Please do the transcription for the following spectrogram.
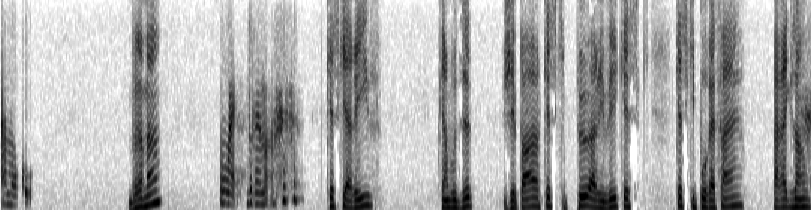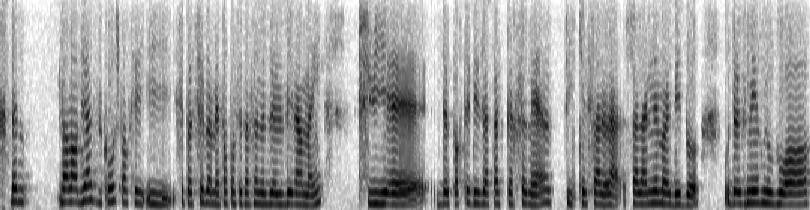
à, mon cours. Vraiment? Oui, vraiment. Qu'est-ce qui arrive? Quand vous dites j'ai peur, qu'est-ce qui peut arriver, qu'est-ce qu'est-ce qu'il pourrait faire, par exemple? Ben, dans l'ambiance du cours, je pense que c'est possible, mettons, pour ces personnes de lever la main, puis euh, de porter des attaques personnelles, puis que ça, ça l'anime un débat, ou de venir nous voir.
